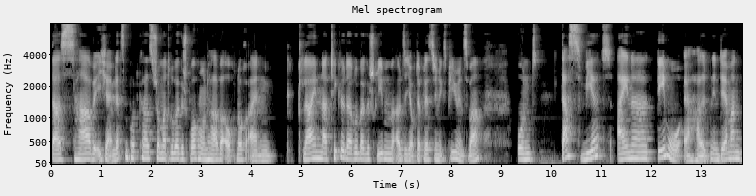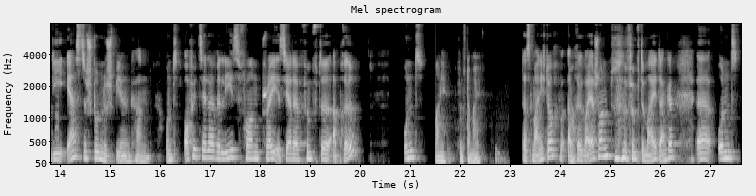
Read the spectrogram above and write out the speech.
Das habe ich ja im letzten Podcast schon mal drüber gesprochen und habe auch noch einen kleinen Artikel darüber geschrieben, als ich auf der PlayStation Experience war. Und das wird eine Demo erhalten, in der man die erste Stunde spielen kann. Und offizieller Release von Prey ist ja der 5. April. Und. Mai, 5. Mai. Das meine ich doch. April ja. war ja schon. 5. Mai, danke. Äh, und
